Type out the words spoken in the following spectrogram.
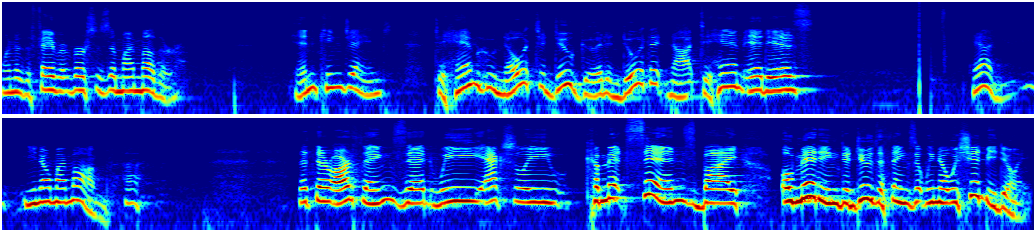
One of the favorite verses of my mother in King James To him who knoweth to do good and doeth it not, to him it is. Yeah, you know my mom. Huh? That there are things that we actually commit sins by omitting to do the things that we know we should be doing.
